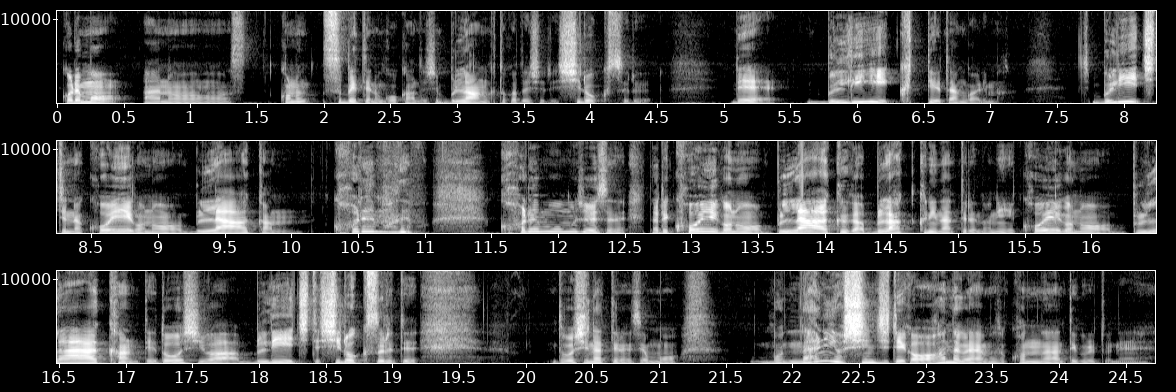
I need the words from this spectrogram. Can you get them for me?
これも、あのー、この全ての語感として、ブランクとかと一緒で白くする。で、ブリークっていう単語があります。ブリーチっていうのは古英語のブラーカン。これもでも、これも面白いですよね。だって古英語のブラックがブラックになってるのに、古英語のブラーカンって動詞は、ブリーチって白くするって動詞になってるんですよ。もう、もう何を信じていいか分かんなくなります。こんななってくるとね。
